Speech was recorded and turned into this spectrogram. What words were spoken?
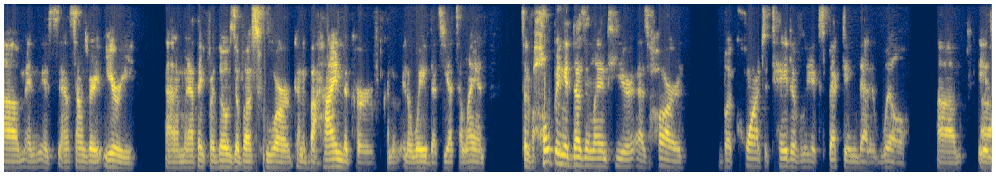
Um, and it sounds very eerie. Um, and I think for those of us who are kind of behind the curve, kind of in a wave that's yet to land, sort of hoping it doesn't land here as hard, but quantitatively expecting that it will um, is,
